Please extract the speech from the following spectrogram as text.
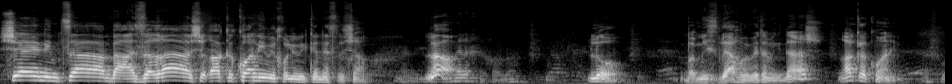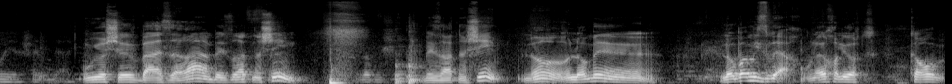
שנמצא בעזרה שרק הכוהנים יכולים להיכנס לשם. לא. לא? לא. במזבח בבית המקדש, רק הכוהנים. איפה הוא יושב? הוא יושב בעזרה בעזרת נשים. בעזרת נשים, לא, לא, ב, לא במזבח, הוא לא יכול להיות קרוב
